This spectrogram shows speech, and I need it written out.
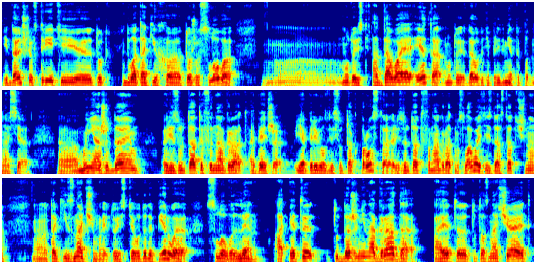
И дальше в третьей тут два таких э, тоже слова. Э, ну, то есть, отдавая это, ну, то есть, да, вот эти предметы поднося, э, мы не ожидаем результатов и наград. Опять же, я перевел здесь вот так просто, результатов и наград, но слова здесь достаточно такие значимые. То есть, вот это первое слово «лен», а это тут даже не награда, а это тут означает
